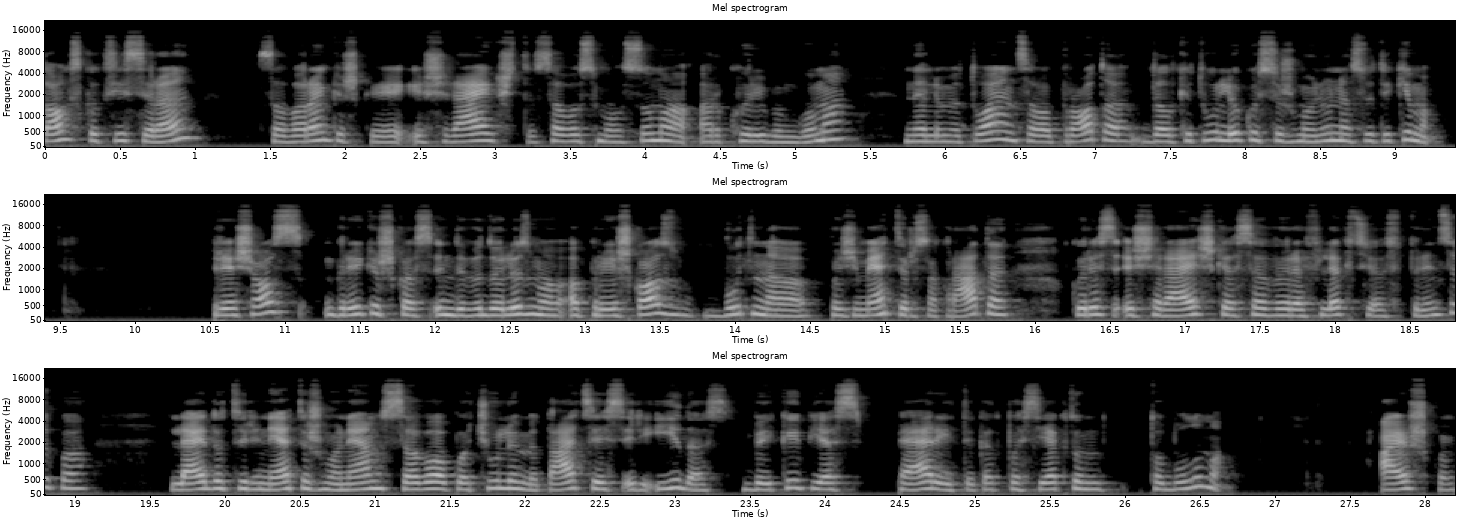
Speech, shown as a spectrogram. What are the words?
toks, koks jis yra, savarankiškai išreikšti savo smalsumą ar kūrybingumą, nelimituojant savo proto dėl kitų likusių žmonių nesutikimo. Prie šios graikiškos individualizmo apraiškos būtina pažymėti ir Sokratą, kuris išreiškė savirefleksijos principą leido tyrinėti žmonėms savo pačių limitacijas ir įdas, bei kaip jas pereiti, kad pasiektum tobulumą. Aišku,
